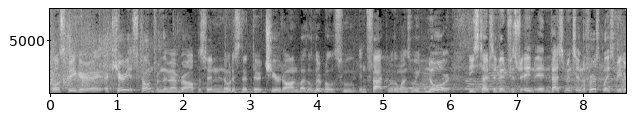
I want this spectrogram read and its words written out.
Well, Speaker, a, a, curious tone from the member opposite, and notice that they're cheered on by the Liberals, who, in fact, were the ones who ignored these types of in investments in the first place, Speaker.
